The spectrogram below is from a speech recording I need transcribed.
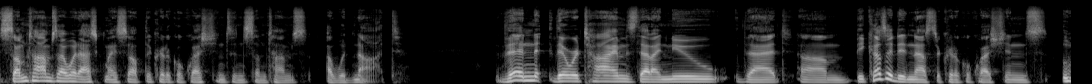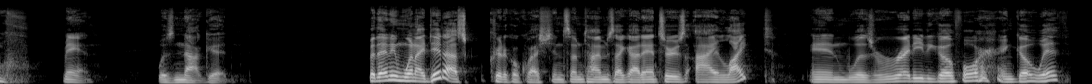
sometimes I would ask myself the critical questions and sometimes I would not. then there were times that I knew that um, because I didn't ask the critical questions, oof, man, was not good. But then when I did ask critical questions, sometimes I got answers I liked and was ready to go for and go with.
